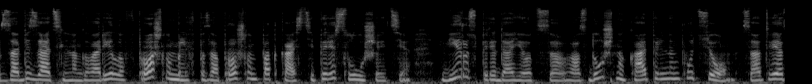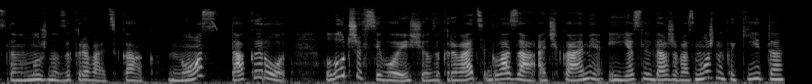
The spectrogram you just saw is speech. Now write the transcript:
за- обязательно говорила в прошлом или в позапрошлом подкасте, переслушайте. Вирус передается воздушно-капельным путем. Соответственно, нужно закрывать как нос, так и рот. Лучше всего еще закрывать глаза очками, и если даже возможно какие-то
